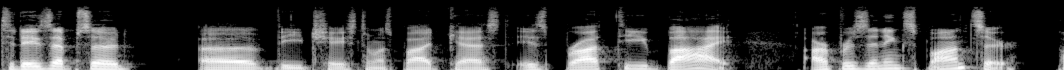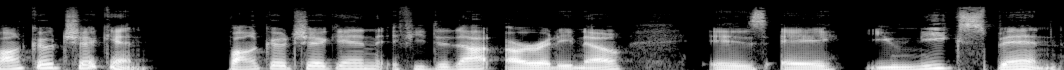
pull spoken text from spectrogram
Today's episode of the Chase Thomas podcast is brought to you by our presenting sponsor, Ponko Chicken. Ponko Chicken, if you did not already know, is a unique spin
